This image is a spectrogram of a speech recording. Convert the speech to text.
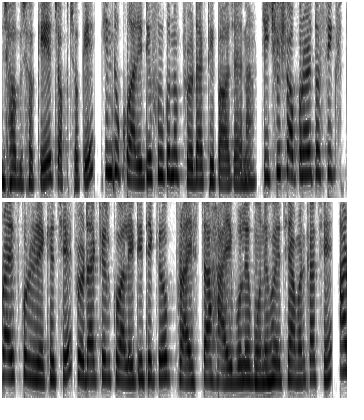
ঝকঝকে, চকচকে, কিন্তু কোয়ালিটিফুল কোনো প্রোডাক্টই পাওয়া যায় না। কিছু স্বপ্নের তো ফিক্স প্রাইস করে রেখেছে। প্রোডাক্টের কোয়ালিটি থেকেও প্রাইসটা হাই বলে মনে হয়েছে আমার কাছে। আর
